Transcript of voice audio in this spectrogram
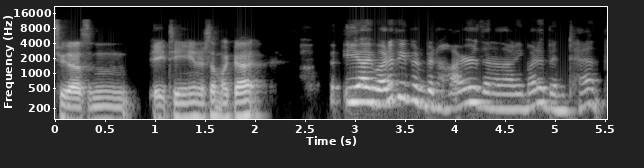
2018 or something like that. Yeah, he might have even been higher than that. He might have been tenth.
